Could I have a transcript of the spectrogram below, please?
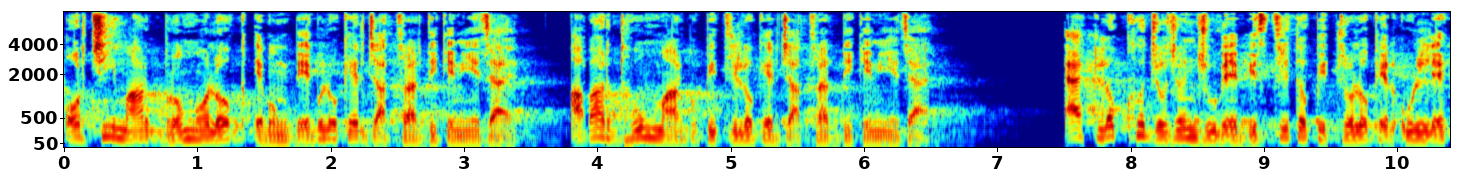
অর্চি মার্গ ব্রহ্মলোক এবং দেবলোকের যাত্রার দিকে নিয়ে যায়, আবার ধূম মার্গ পিতৃলোকের যাত্রার দিকে নিয়ে যায়। এক লক্ষ যোজন জুড়ে বিস্তৃত পিতৃলোকের উল্লেখ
